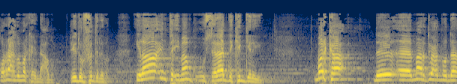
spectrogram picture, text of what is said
qoraxdu markay dhacdo ciidulfitrida ilaa inta imaamku uu salaada ka gelayo. Marka dee maarata waxaad moodaa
